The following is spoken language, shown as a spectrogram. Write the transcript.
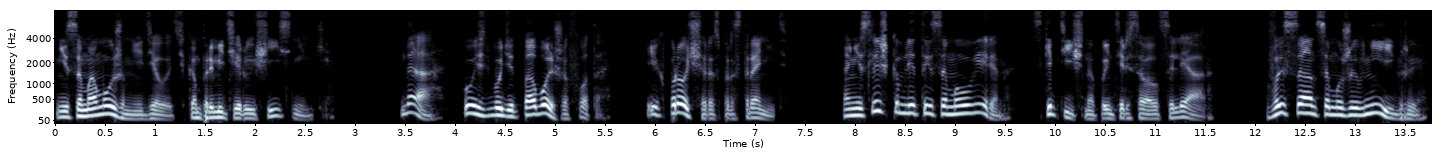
Не самому же мне делать компрометирующие снимки. Да, пусть будет побольше фото. Их проще распространить. А не слишком ли ты самоуверен? Скептично поинтересовался Лиар. Вы с Ансом уже вне игры,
